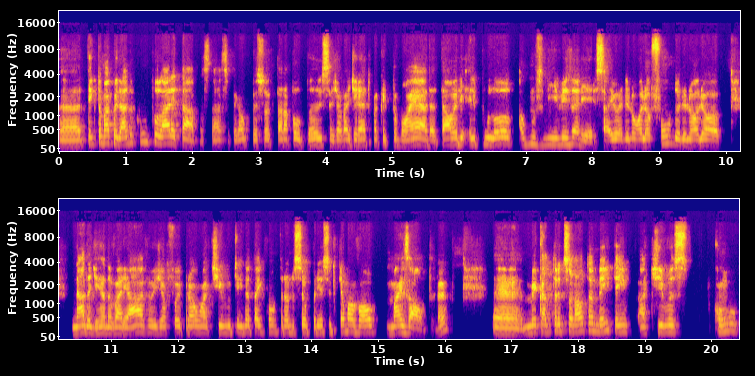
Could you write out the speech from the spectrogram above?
Uh, tem que tomar cuidado com pular etapas, tá? Se pegar uma pessoa que está na poupança, já vai direto para criptomoeda tal, ele, ele pulou alguns níveis ali. Ele saiu, ele não olhou fundo, ele não olhou nada de renda variável e já foi para um ativo que ainda está encontrando o seu preço que tem uma vol mais alta, né? É, mercado tradicional também tem ativos com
